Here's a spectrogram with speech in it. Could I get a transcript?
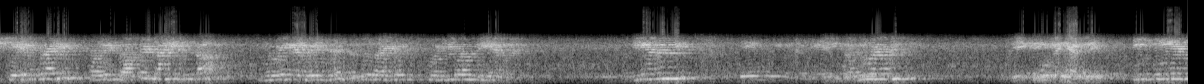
share price और ये डॉटेड लाइन इसका मूविंग एवरेज है this is like 21 DMA DMA means WMA moving average. EEM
